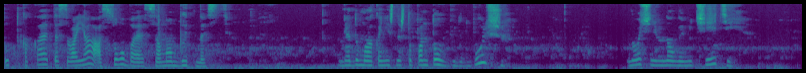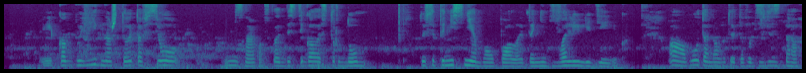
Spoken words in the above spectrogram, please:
Тут какая-то своя особая самобытность. Я думала, конечно, что понтов будет больше. Но очень много мечетей. И как бы видно, что это все, не знаю, как сказать, достигалось трудом. То есть это не с неба упало, это не ввалили денег. А, вот она, вот эта вот звезда.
